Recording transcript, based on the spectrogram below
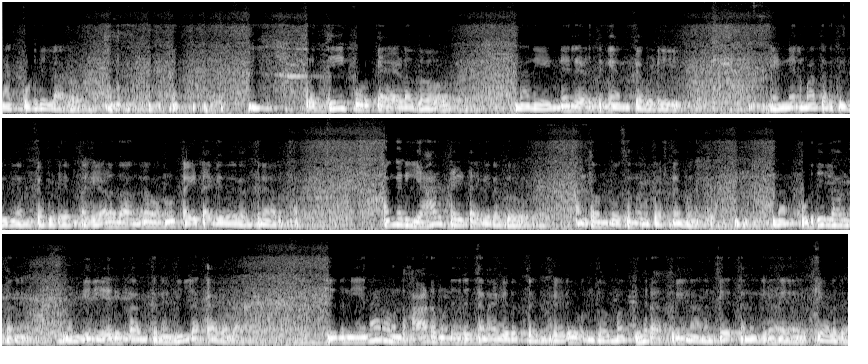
ನಾ ಕುಡ್ದಿಲ್ಲ ಅದು. ಪ್ರತಿ ಕುಡ್ಕ ಹೇಳೋದು, ನಾನು ಎಣ್ಣೆಲಿ ಹೇಳ್ತೀನಿ ಅನ್ಕೋಬೇಡಿ. ಎಣ್ಣೆಲಿ ಮಾತಾಡ್ತಿದ್ದೀನಿ ಅನ್ಕೋಬೇಡಿ ಅಂತ ಹೇಳದ ಅಂದ್ರೆ ಅವನು ಟೈಟ್ ಆಗಿದ್ದಾರೆ ಅಂತಾನೆ ಅರ್ಥ. ಹಂಗಾರೆ ಯಾರು ಟೈಟ್ ಆಗಿರೋದು? ಅಂತ ಒಂದು ದಿವಸ ನನ್ನ ಪ್ರಶ್ನೆ ಬಂತು. ನಾನು ಕುಡ್ದಿಲ್ಲ ಅಂತಾನೆ. ನನಗೇನು ಏರಿಲ್ಲ ಅಂತಾನೆ. ನಿಲ್ಲಕ್ಕಾಗಲ್ಲ. ಇದನ್ನ ಏನಾದ್ರು ಒಂದು ಹಾಡು ಮಾಡಿದ್ರೆ ಚೆನ್ನಾಗಿರುತ್ತೆ ಅಂತ ಹೇಳಿ ಒಂದು ಮಧ್ಯರಾತ್ರಿ ನಾನು ಚೇತನಿಗೆ ಕೇಳಿದೆ.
